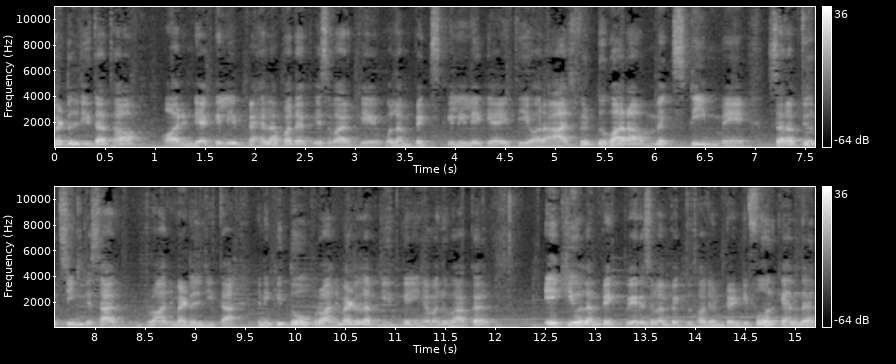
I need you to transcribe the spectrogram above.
मेडल जीता था और इंडिया के लिए पहला पदक इस बार के ओलंपिक्स के लिए लेके आई थी और आज फिर दोबारा मिक्स टीम में सरबजोत सिंह के साथ ब्रॉन्ज मेडल जीता। यानी कि दो ब्रॉन्ज मेडल अब जीत गई हैं मनु भाकर एक ही ओलंपिक पेरिस ओलंपिक 2024 के अंदर।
